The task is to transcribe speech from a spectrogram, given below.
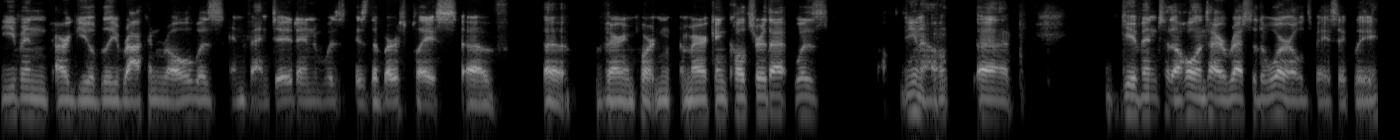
even arguably rock and roll was invented and was is the birthplace of a very important American culture that was, you know, uh, given to the whole entire rest of the world basically,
